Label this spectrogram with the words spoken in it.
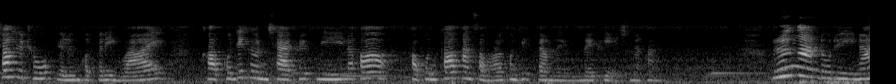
ช่อง YouTube อย่าลืมกดกระดิ่งไว้ ขอบคุณที่คุณแชร์คลิปนี้ แล้วก็ขอบคุณ 9,200 คนที่ติดตามในในเพจนะคะ เรื่องงานดูดีนะ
